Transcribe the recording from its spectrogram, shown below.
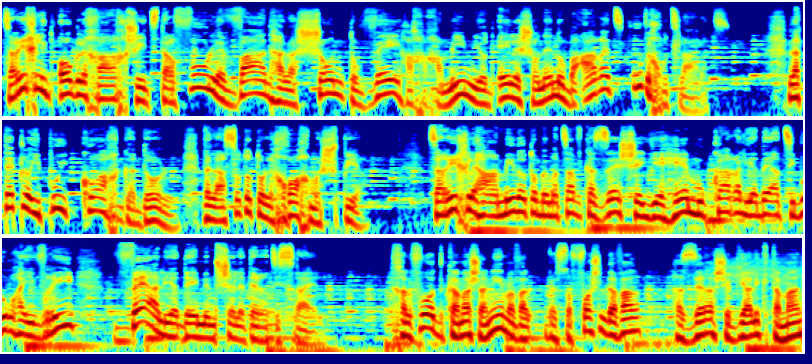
צריך לדאוג לכך שיצטרפו לוועד הלשון טובי החכמים יודעי לשוננו בארץ ובחוץ לארץ. לתת לו ייפוי כוח גדול ולעשות אותו לכוח משפיע. צריך להעמיד אותו במצב כזה שיהא מוכר על ידי הציבור העברי ועל ידי ממשלת ארץ ישראל. חלפו עוד כמה שנים, אבל בסופו של דבר, הזרע שביאליק טמן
